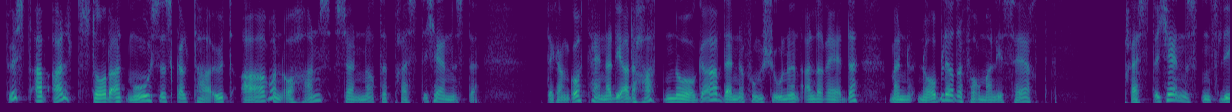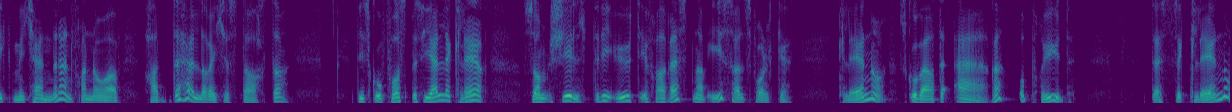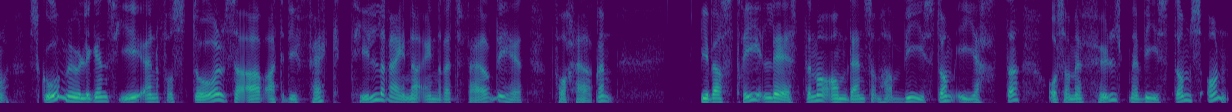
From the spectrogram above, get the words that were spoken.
Først av alt står det at Moses skal ta ut Aron og hans sønner til prestetjeneste. Det kan godt hende de hadde hatt noe av denne funksjonen allerede, men nå blir det formalisert. Prestetjenesten slik vi kjenner den fra nå av, hadde heller ikke starta. De skulle få spesielle klær som skilte de ut ifra resten av israelsfolket. Klærne skulle være til ære og pryd. Disse klærne skulle muligens gi en forståelse av at de fikk tilregna en rettferdighet for Herren. I vers tre leste vi om den som har visdom i hjertet, og som er fylt med visdomsånd.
